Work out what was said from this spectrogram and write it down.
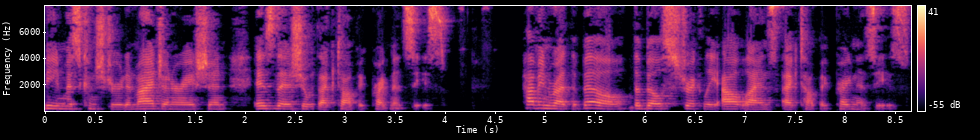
being misconstrued in my generation is the issue with ectopic pregnancies. Having read the bill, the bill strictly outlines ectopic pregnancies.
